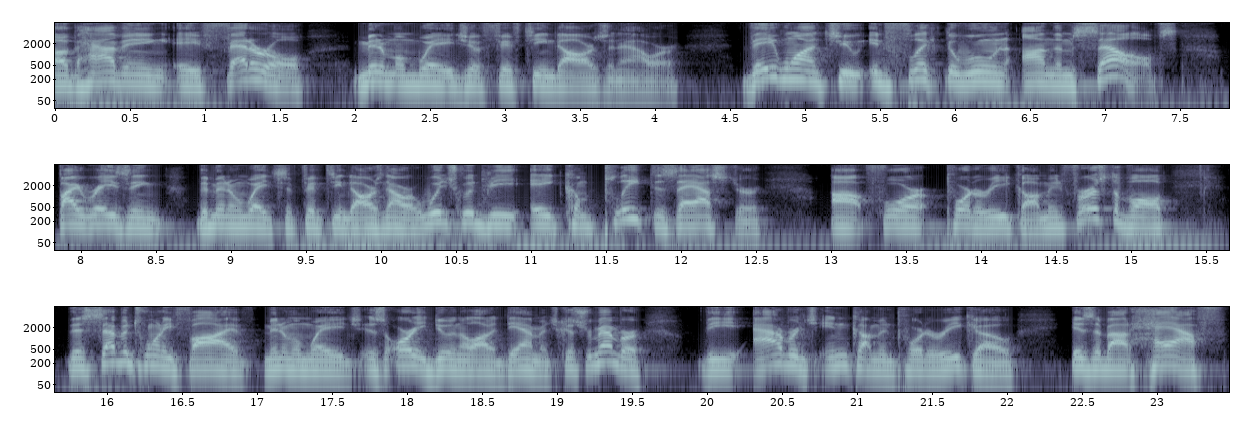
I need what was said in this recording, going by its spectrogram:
of having a federal minimum wage of $15 an hour. They want to inflict the wound on themselves by raising the minimum wage to $15 an hour, which would be a complete disaster uh, for Puerto Rico. I mean, first of all, the 725 minimum wage is already doing a lot of damage because remember, the average income in Puerto Rico is about half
